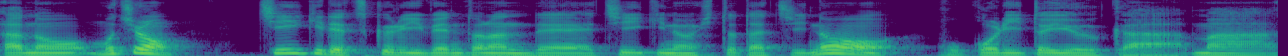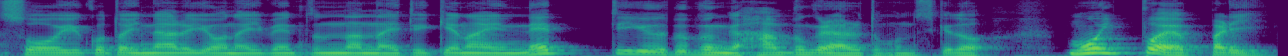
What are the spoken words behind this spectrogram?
あの、もちろん、地域で作るイベントなんで、地域の人たちの誇りというか、まあ、そういうことになるようなイベントにならないといけないねっていう部分が半分ぐらいあると思うんですけど、もう一方はやっぱり、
